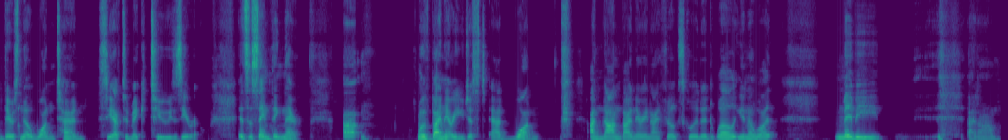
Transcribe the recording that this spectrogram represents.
There's no 1, 10. So you have to make 2, 0. It's the same thing there. Um, with binary, you just add 1. I'm non binary and I feel excluded. Well, you know what? Maybe. I don't know.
